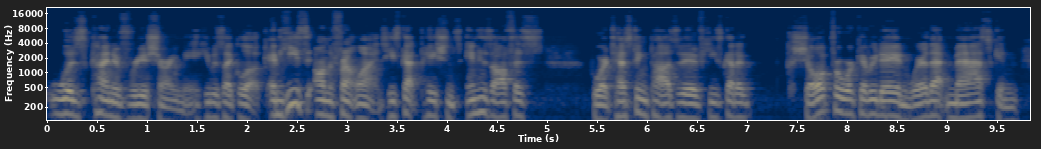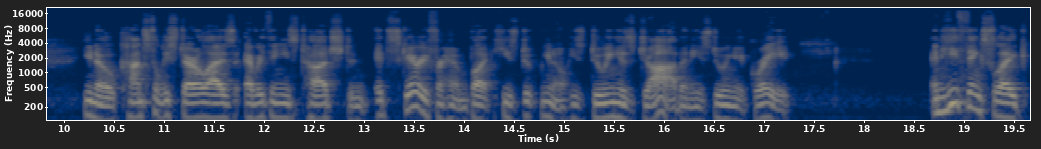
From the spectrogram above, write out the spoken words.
was kind of reassuring me. He was like, look, and he's on the front lines. He's got patients in his office who are testing positive. He's got to show up for work every day and wear that mask and you know constantly sterilize everything he's touched and it's scary for him but he's do, you know he's doing his job and he's doing it great and he thinks like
